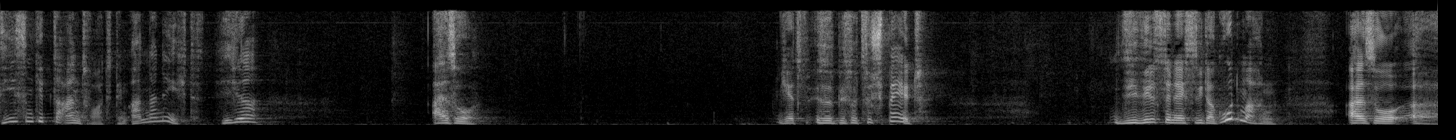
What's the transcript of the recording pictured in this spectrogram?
Diesem gibt er Antwort, dem anderen nicht. Hier, also, jetzt ist es ein bisschen zu spät. Wie willst du denn jetzt wieder gut machen? Also, äh,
